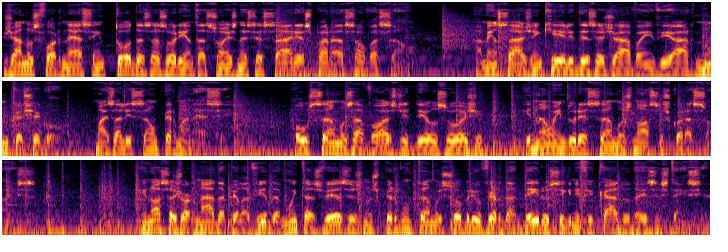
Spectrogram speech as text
já nos fornecem todas as orientações necessárias para a salvação. A mensagem que ele desejava enviar nunca chegou, mas a lição permanece. Ouçamos a voz de Deus hoje e não endureçamos nossos corações. Em nossa jornada pela vida, muitas vezes nos perguntamos sobre o verdadeiro significado da existência.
